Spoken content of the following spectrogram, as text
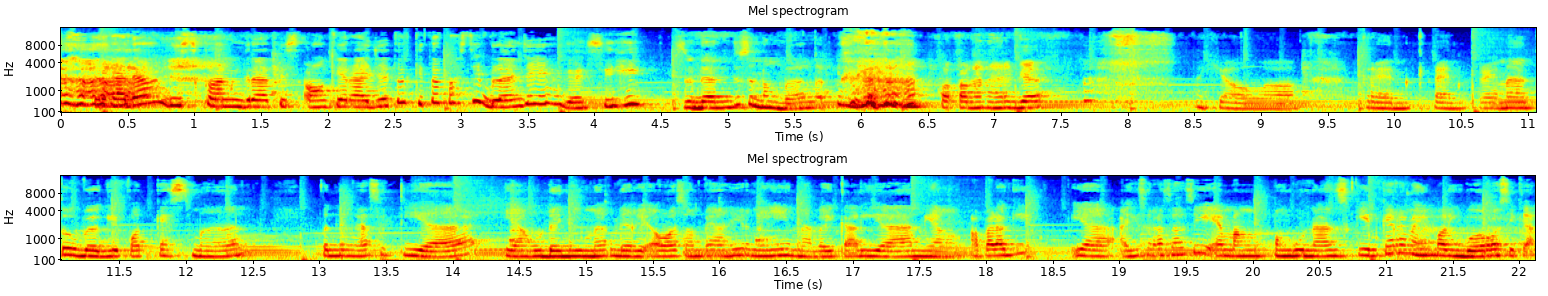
Terkadang diskon gratis ongkir aja tuh kita pasti belanja ya gak sih? Sudan itu seneng banget potongan harga. Masya Allah, keren keren keren. Nah tuh bagi podcastman pendengar setia yang udah nyimak dari awal sampai akhir nih, nah bagi kalian yang apalagi ya Aisyah rasa sih emang penggunaan skincare emang yang paling boros sih kak.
